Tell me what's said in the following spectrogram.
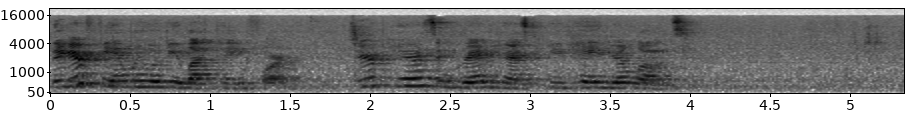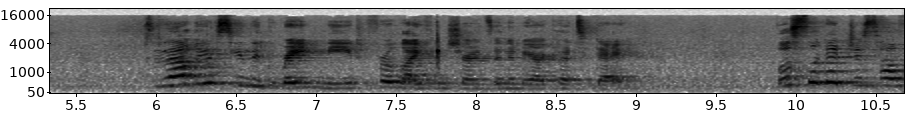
that your family would be left paying for. So your parents and grandparents could be paying your loans. So now we've seen the great need for life insurance in America today. Let's look at just how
